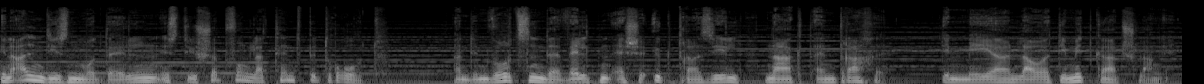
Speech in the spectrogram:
In allen diesen Modellen ist die Schöpfung latent bedroht. An den Wurzeln der Weltenesche Yggdrasil nagt ein Drache. Im Meer lauert die Midgard-Schlange.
